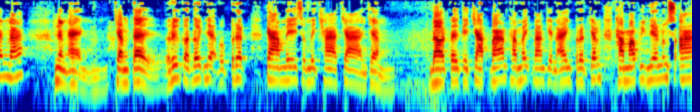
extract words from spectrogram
នឹងណានឹងឯងចឹងទៅឬក៏ដូចអ្នកប្រព្រឹត្តកាមេសមិច្ឆាចាអញ្ចឹងដល់ទៅគេចាប់បានថាម៉េចបានជាឯងព្រឹត្តចឹងថាមកពីនាងនឹងស្អា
